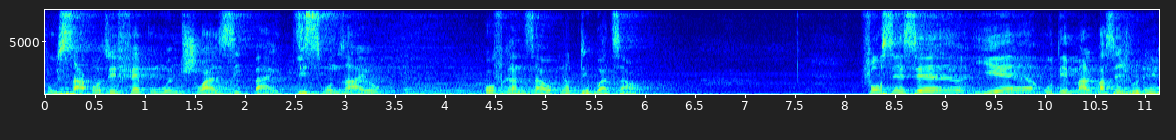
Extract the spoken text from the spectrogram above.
Pour ça, bon Dieu fait pour moi, je choisis de 10 personnes offrant ça dans des boîtes. Ça. Fort sincère, hier, ou t'es mal passé journée.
